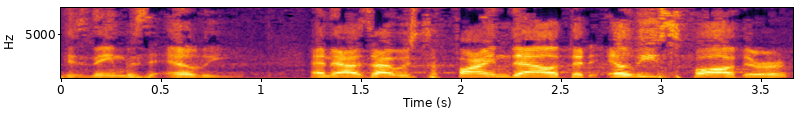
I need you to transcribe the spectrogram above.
His name was Eli. And as I was to find out that Eli's father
